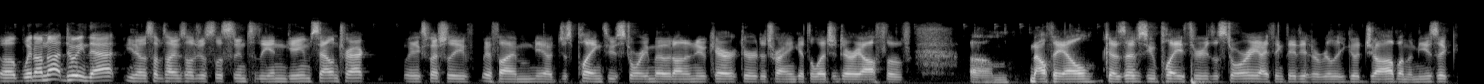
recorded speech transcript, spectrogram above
uh, when I'm not doing that, you know, sometimes I'll just listen to the in-game soundtrack, especially if I'm you know just playing through story mode on a new character to try and get the legendary off of um, Malthael. Because as you play through the story, I think they did a really good job on the music,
